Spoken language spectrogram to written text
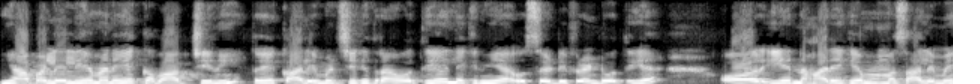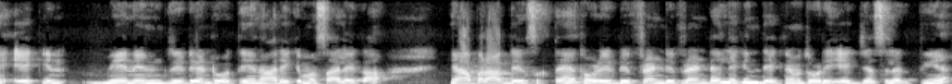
यहाँ पर ले ली है मैंने ये कबाब चीनी तो ये काली मिर्ची की तरह होती है, लेकिन ये उससे डिफरेंट होती है। और ये नहारी के मसाले में एक मेन इंग्रेडिएंट होती है नहारी के मसाले का। यहाँ पर आप देख सकते हैं, थोड़ी डिफरेंट डिफरेंट है, लेकिन देखने में थोड़ी एक जैसी लगती है।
